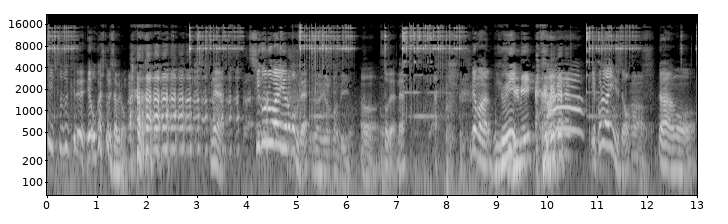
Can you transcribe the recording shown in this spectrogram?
り続けてえ他一人喋ろんね。えしごろは喜ぶぜ。うん喜んでいいよ。うんそうだよね。でも 弓。弓。いやこれはいいんでしょだからもう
